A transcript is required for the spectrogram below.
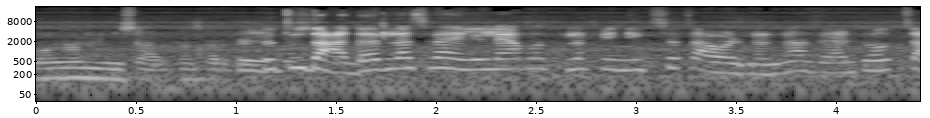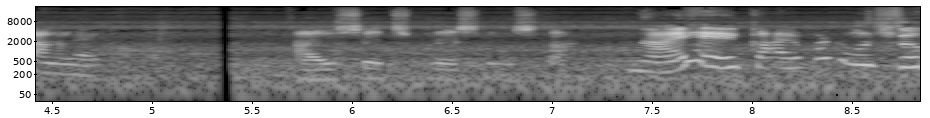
म्हणून मी सारखं सारखं तर. तू दादरलाच राहिलेला आहे मग तुला फिनिक्सच आवडणार ना? त्यात तोच चांगला आहे. आयुष्य एक्सप्रेस नुसता. नाही हे काय पण बोलतो.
